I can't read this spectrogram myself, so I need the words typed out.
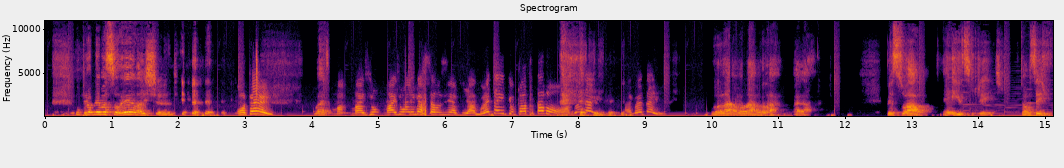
O problema sou eu, Alexandre. Ok. Mas... Mais, um, mais uma ligaçãozinha aqui. Aguenta aí que o papo tá bom. Aguenta aí. Aguenta aí. Vamos lá, vamos lá, vamos lá. Vai lá. Pessoal, é isso, gente. Então vocês.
